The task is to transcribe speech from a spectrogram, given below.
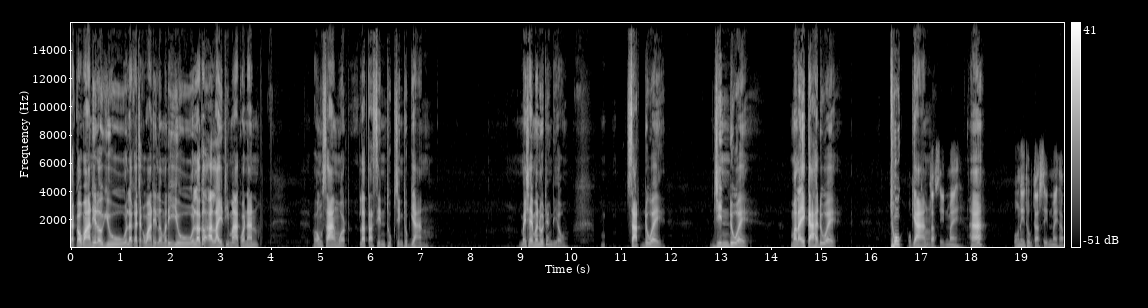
จักรวาลที่เราอยู่ แล้วก็จักรวาลที่เราไม่ได้อยู่ แล้วก็อะไรที่มากกว่านั้น พระองค์สร้างหมด แล้วตัดสินทุกสิ่งทุกอย่าง ไม่ใช่มนุษย์อย่างเดียว สัตว์ด้วย ยินด้วยมาลายกาด้วย ทุกอย่างถูกตัดสินไหมฮะพวกนี้ถูกตัดสินไหมครับ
